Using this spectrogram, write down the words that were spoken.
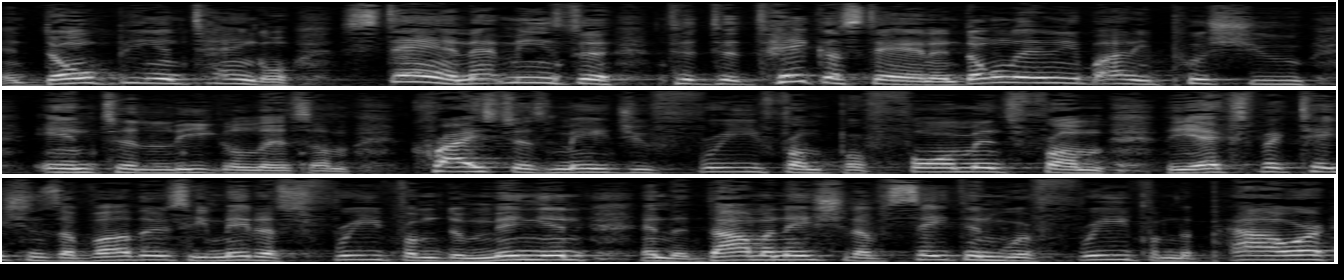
And don't be entangled. Stand. That means to, to, to, take a stand and don't let anybody push you into legalism. Christ has made you free from performance, from the expectations of others. He made us free from dominion and the domination of Satan. We're free from the power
